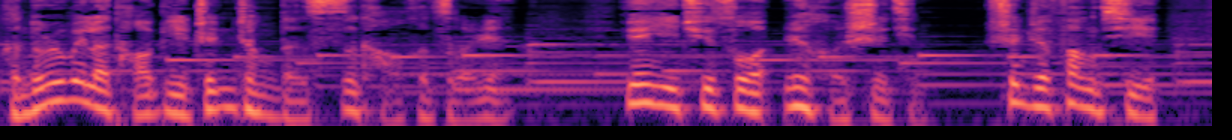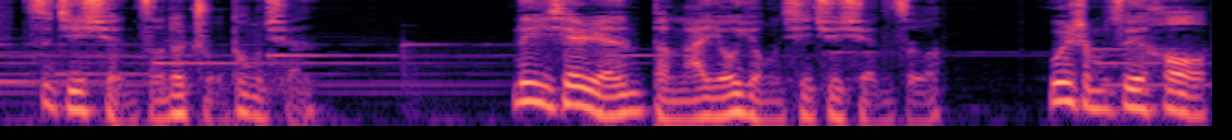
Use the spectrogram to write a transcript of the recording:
很多人为了逃避真正的思考和责任，愿意去做任何事情，甚至放弃自己选择的主动权。那些人本来有勇气去选择，为什么最后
